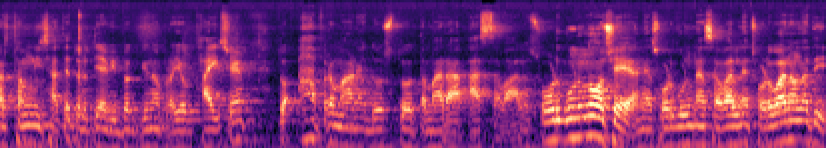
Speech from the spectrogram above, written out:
અર્થમની સાથે તૃતીય વિભક્તિનો પ્રયોગ થાય છે. તો આ પ્રમાણે દોસ્તો તમારા આ સવાલ સોળ ગુણનો છે અને સોળ ગુણના સવાલને છોડવાનો નથી.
